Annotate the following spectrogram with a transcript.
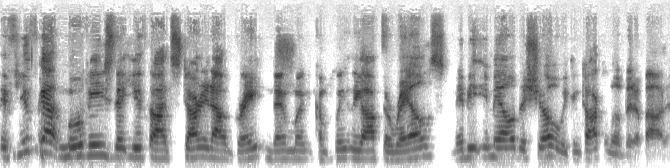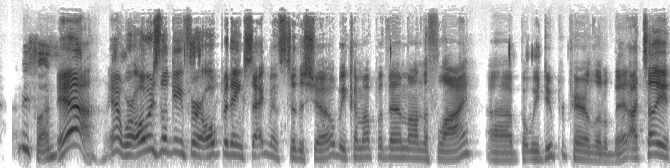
if you've got movies that you thought started out great and then went completely off the rails, maybe email the show. We can talk a little bit about it. That'd be fun. Yeah, yeah. We're always looking for opening segments to the show. We come up with them on the fly, uh, but we do prepare a little bit. I tell you,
